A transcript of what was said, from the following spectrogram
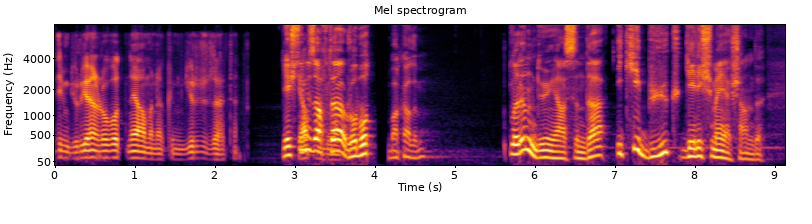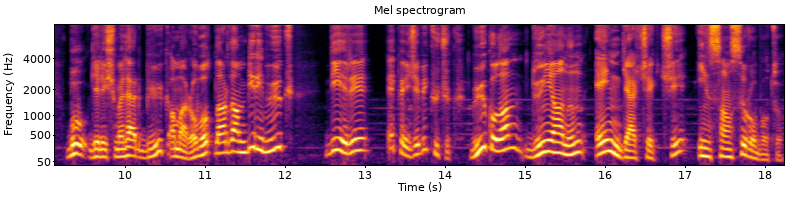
Dedim yürüyen robot ne amına koyayım yürür zaten. Geçtiğimiz Yapmadılar. hafta robotların Bakalım. dünyasında iki büyük gelişme yaşandı. Bu gelişmeler büyük ama robotlardan biri büyük, diğeri epeyce bir küçük. Büyük olan dünyanın en gerçekçi insansı robotu.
